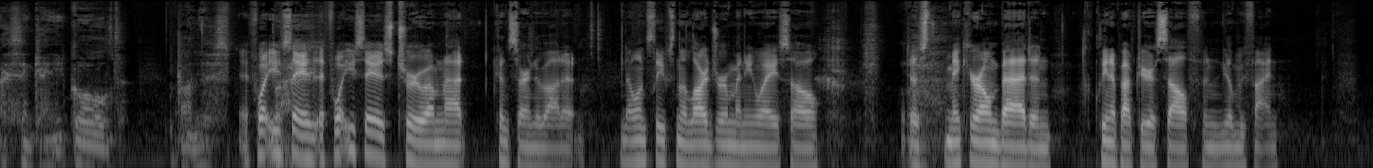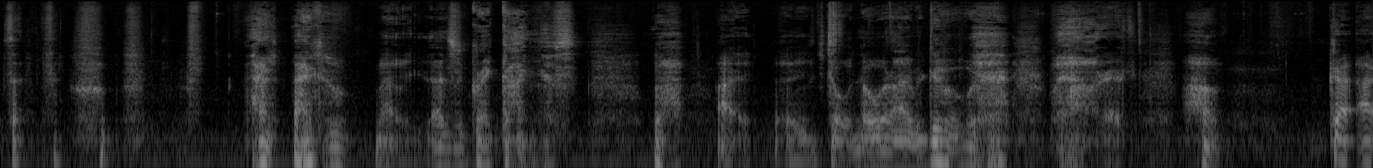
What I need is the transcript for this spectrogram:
I think I need gold on this. If what you say is if what you say is true, I'm not concerned about it. No one sleeps in the large room anyway, so just make your own bed and clean up after yourself, and you'll be fine. Thank, thank you, Mary. That's a great kindness. I, I don't know what I would do without it. Um, I-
